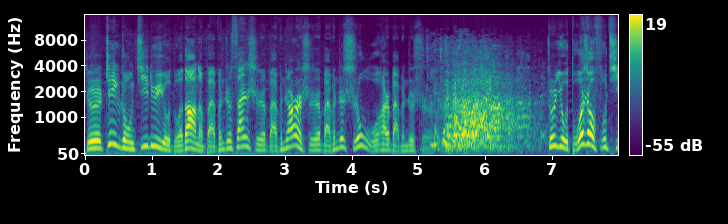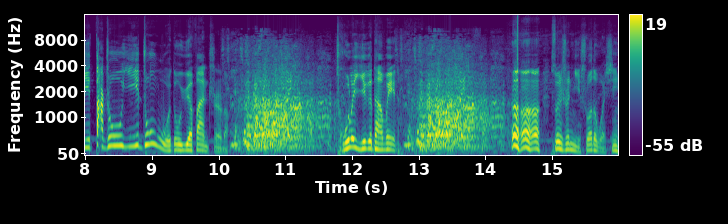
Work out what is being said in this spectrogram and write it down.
就是这种几率有多大呢？百分之三十、百分之二十、百分之十五还是百分之十？就是有多少夫妻大周一中午都约饭吃的？除了一个单位的。所以说你说的我信。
